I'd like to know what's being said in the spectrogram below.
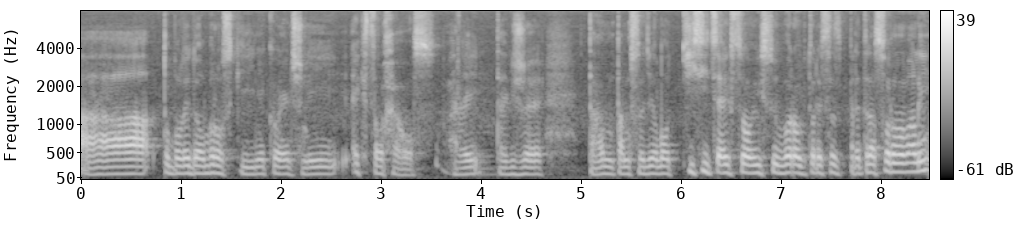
a to bol jeden obrovský, nekonečný Excel chaos. Hej? Takže tam, tam sedelo tisíce Excelových súborov, ktoré sa pretransformovali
